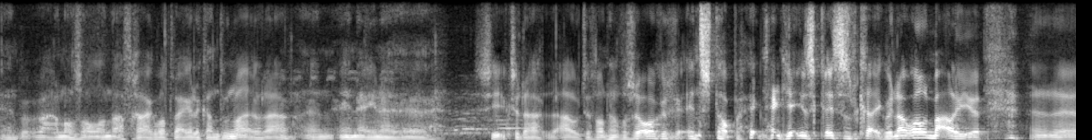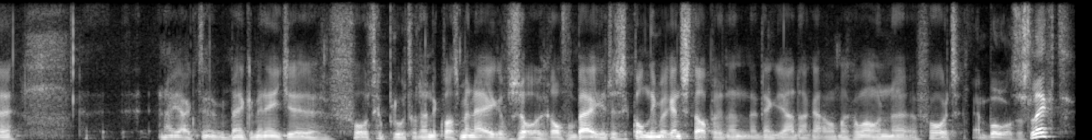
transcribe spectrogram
En we waren ons al aan het afvragen wat wij eigenlijk aan het doen waren daar. En in een... Uh, zie ik ze daar de auto van hun verzorger instappen. Ik denk, Jezus Christus, wat krijgen we nou allemaal hier? En, uh, nou ja, ik ben ik in mijn eentje voortgeploeterd en ik was mijn eigen verzorger al voorbij. Dus ik kon niet meer instappen. En dan denk ik, ja, dan gaan we maar gewoon uh, voort. En Bo was er slecht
